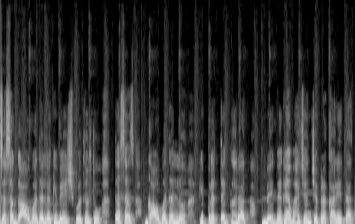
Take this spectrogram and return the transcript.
जसं गाव बदललं की वेश बदलतो तसंच गाव बदललं की प्रत्येक घरात वेगवेगळ्या भाज्यांचे प्रकार येतात.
